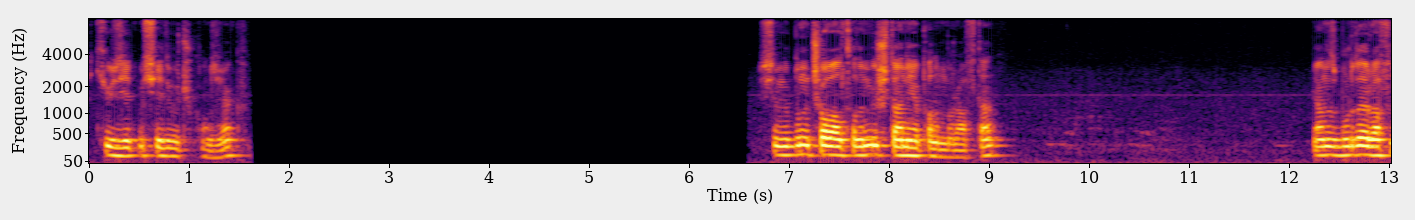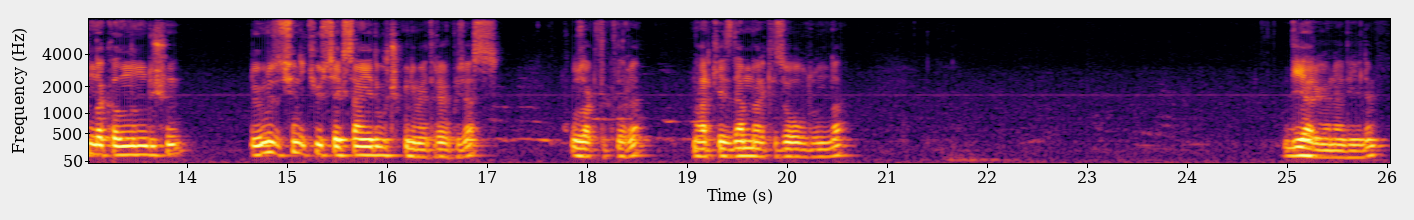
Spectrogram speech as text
iki yüz yetmiş yedi buçuk olacak. Şimdi bunu çoğaltalım. 3 tane yapalım bu raftan. Yalnız burada rafın da kalınlığını düşündüğümüz için 287,5 mm yapacağız. Uzaklıkları. Merkezden merkeze olduğunda. Diğer yöne diyelim.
